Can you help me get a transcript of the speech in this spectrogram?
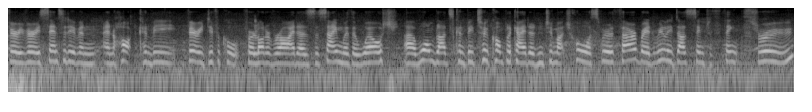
very, very sensitive and, and hot can be very difficult for a lot of riders. The same with a Welsh. Uh, warm bloods can be too complicated and too much horse, where a thoroughbred really does seem to think through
